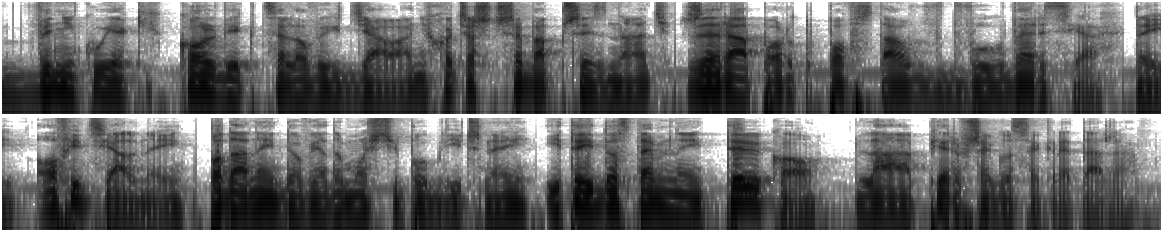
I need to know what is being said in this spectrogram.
w wyniku jakichkolwiek celowych działań, chociaż trzeba przyznać, że raport powstał w dwóch wersjach: tej oficjalnej, podanej do wiadomości publicznej i tej dostępnej tylko dla pierwszego sekretarza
